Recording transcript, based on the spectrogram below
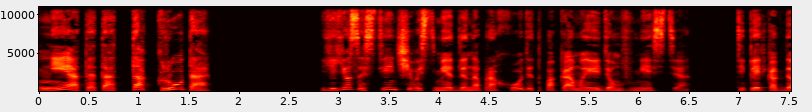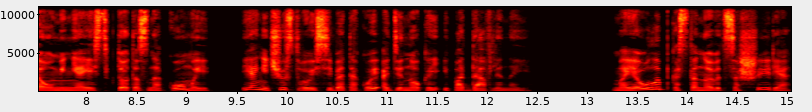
Нет, это так круто! Ее застенчивость медленно проходит, пока мы идем вместе. Теперь, когда у меня есть кто-то знакомый, я не чувствую себя такой одинокой и подавленной. Моя улыбка становится шире,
